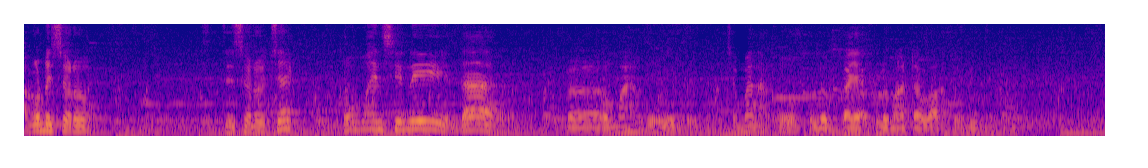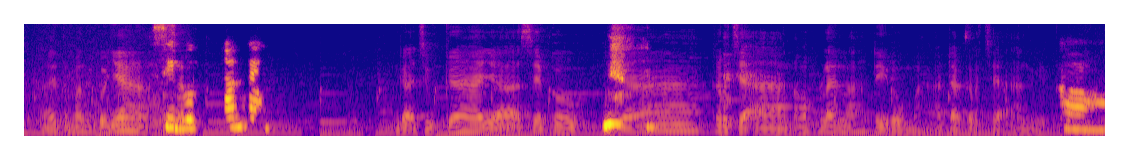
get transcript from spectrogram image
Aku disuruh disuruh cek, kamu main sini, ntar ke rumahku gitu. Cuman aku belum kayak belum ada waktu gitu. Nah, temankunya Sibuk konten. nggak juga ya sibuk ya kerjaan offline lah di rumah ada kerjaan gitu. Oh.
